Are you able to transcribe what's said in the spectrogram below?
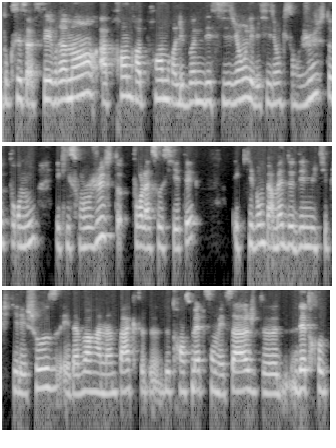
Donc c'est ça, c'est vraiment apprendre à prendre les bonnes décisions, les décisions qui sont justes pour nous et qui sont justes pour la société et qui vont permettre de démultiplier les choses et d'avoir un impact, de, transmettre son message, d'être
